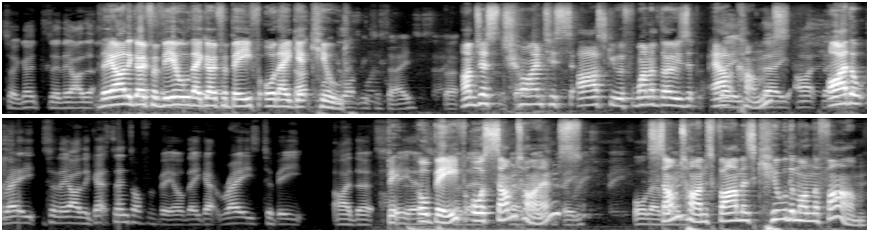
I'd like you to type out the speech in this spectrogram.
so go, so they either. They either go for veal, they go for beef, or they get That's what you killed. want me to say, I'm just trying to ask you if one of those outcomes. They, are- they either- get so they either get sent off a veal, they get raised to be either Be- or beef, so or they're- they're raised to sometimes- be, or they're raised- Sometimes farmers kill them on the farm.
